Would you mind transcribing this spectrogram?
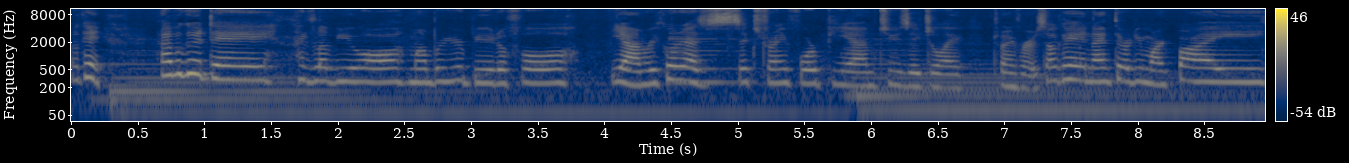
Okay, have a good day. I love you all. Remember, you're beautiful. Yeah, I'm recording at 6:24 p.m. Tuesday, July 21st. Okay, 9:30 mark. Bye.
